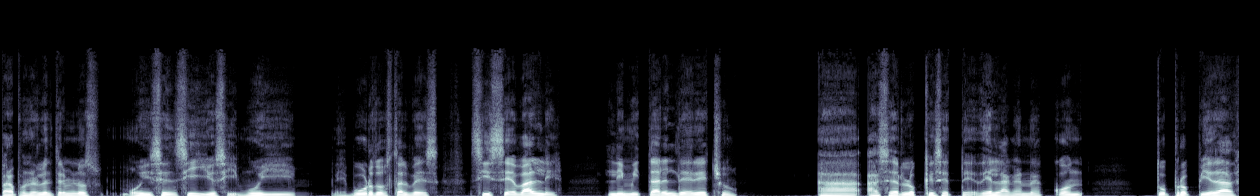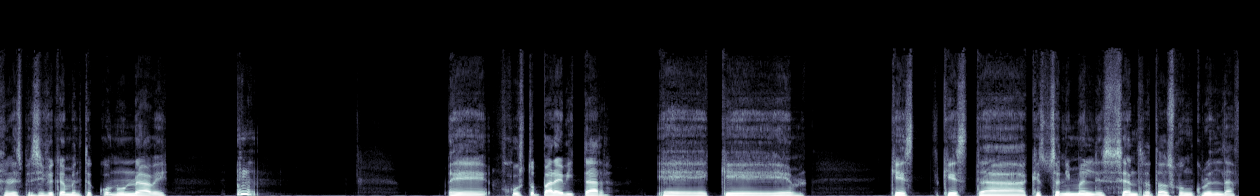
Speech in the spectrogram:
para ponerlo en términos muy sencillos y muy eh, burdos tal vez, si se vale limitar el derecho a hacer lo que se te dé la gana con tu propiedad, específicamente con un ave, eh, justo para evitar eh, que, que, que, está, que estos animales sean tratados con crueldad.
